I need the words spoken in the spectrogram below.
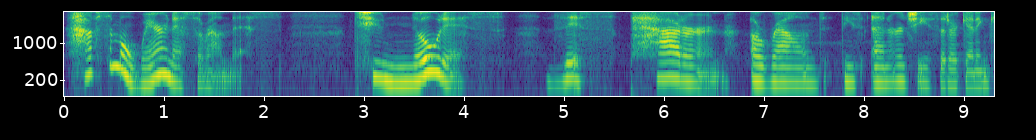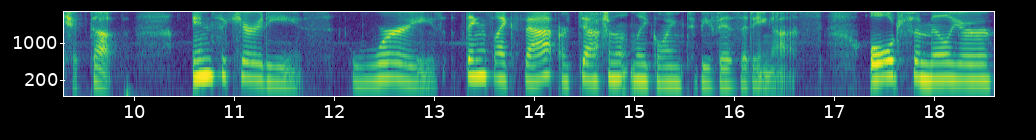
have some awareness around this, to notice this pattern around these energies that are getting kicked up. Insecurities, worries, things like that are definitely going to be visiting us old familiar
